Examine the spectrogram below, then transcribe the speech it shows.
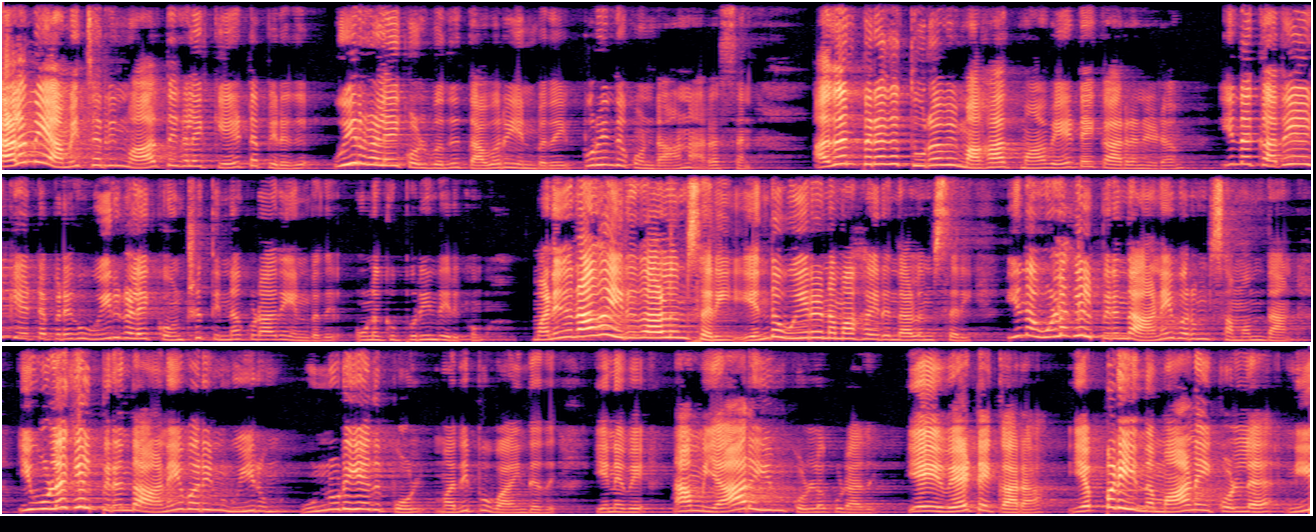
தலைமை அமைச்சரின் வார்த்தைகளை கேட்ட பிறகு உயிர்களை கொள்வது தவறு என்பதை புரிந்து கொண்டான் அரசன். அதன் பிறகு துறவி மகாத்மா வேட்டைக்காரனிடம் இந்த கதையை கேட்ட பிறகு உயிர்களை கொன்று தின்னக்கூடாது என்பது உனக்கு புரிந்திருக்கும். மனிதனாக இருந்தாலும் சரி எந்த உயிரினமாக இருந்தாலும் சரி இந்த உலகில் பிறந்த அனைவரும் சமம்தான். இவ்வுலகில் பிறந்த அனைவரின் உயிரும் உன்னுடையது போல் மதிப்பு வாய்ந்தது. எனவே நாம் யாரையும் கொல்லக்கூடாது. ஏய் வேட்டைக்காரா எப்படி இந்த மானை கொல்ல நீ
